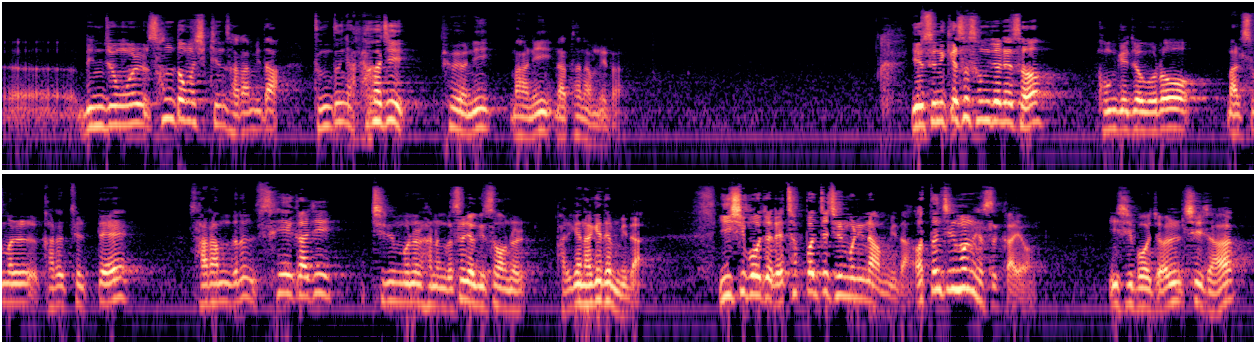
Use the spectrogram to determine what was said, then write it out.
어, 민중을 선동시킨 사람이다. 등등 여러 가지 표현이 많이 나타납니다. 예수님께서 성전에서 공개적으로 말씀을 가르칠 때 사람들은 세 가지 질문을 하는 것을 여기서 오늘 발견하게 됩니다. 25절에 첫 번째 질문이 나옵니다. 어떤 질문을 했을까요? 25절 시작.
